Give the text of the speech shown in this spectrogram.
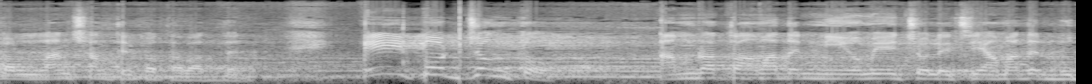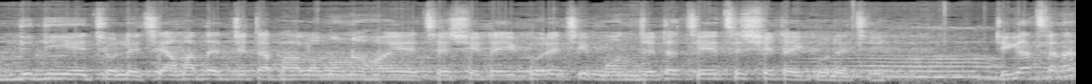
কল্যাণ, শান্তির কথা বাদ দেন। এই পর্যন্ত আমরা তো আমাদের নিয়মে চলেছি, আমাদের বুদ্ধি দিয়ে চলেছি, আমাদের যেটা ভালো মনে হয়েছে সেটাই করেছি, মন যেটা চেয়েছে সেটাই করেছি। ঠিক আছে না?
